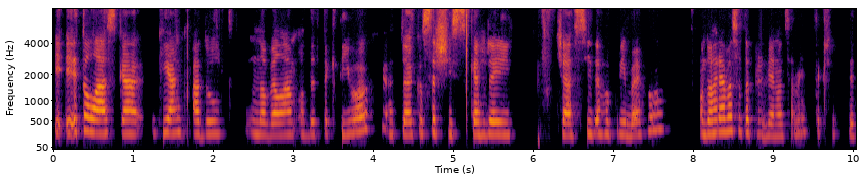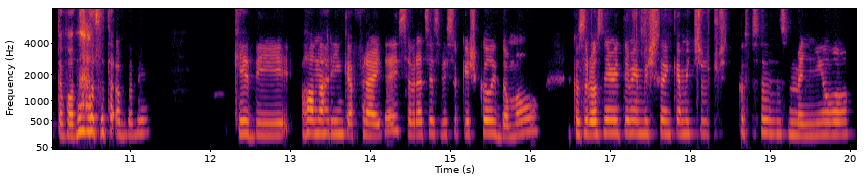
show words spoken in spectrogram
je, je to láska k young adult novelám o detektívoch a to ako srší z každej časti toho príbehu. Odohráva sa to pred Vianocami, takže je to vhodné na toto obdobie kedy hlavná hrinka Friday sa vracia z vysokej školy domov, ako s rôznymi tými myšlienkami, čo všetko sa zmenilo,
